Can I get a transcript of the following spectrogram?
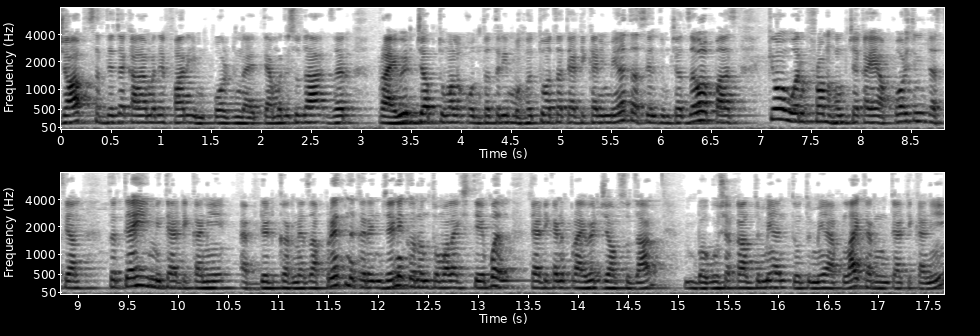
जॉब सध्याच्या काळामध्ये फार इम्पॉर्टंट आहेत त्यामध्ये सुद्धा जर प्रायव्हेट जॉब तुम्हाला कोणता तरी महत्त्वाचा त्या ठिकाणी मिळत असेल तुमच्या जवळपास किंवा वर्क फ्रॉम होमच्या काही अपॉर्च्युनिटी असतील तर त्याही मी त्या ठिकाणी अपडेट करण्याचा प्रयत्न करेन. जेणेकरून तुम्हाला एक स्टेबल त्या ठिकाणी प्रायव्हेट जॉब सुद्धा बघू शकाल तुम्ही आणि तो तुम्ही अप्लाय करून त्या ठिकाणी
